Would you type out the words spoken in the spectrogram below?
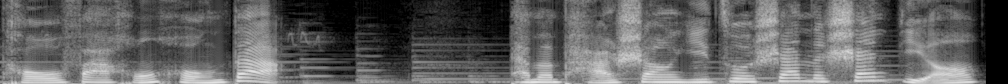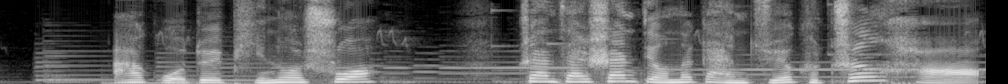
头发红红的。他们爬上一座山的山顶。阿果对皮诺说。站在山顶的感觉可真好，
